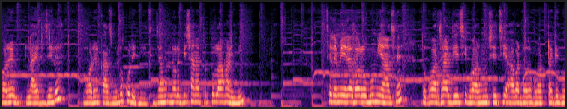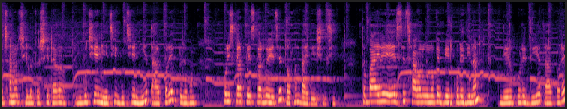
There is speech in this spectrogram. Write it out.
ঘরের লাইট জেলে ঘরের কাজগুলো করে নিয়েছি। যেমন ধরো বিছানা তো তোলা হয়নি। ছেলে মেয়েরা ধরো ঘুমিয়ে আছে, তো ঘর ঝাড় দিয়েছি, ঘর মুছেছি, আবার ধরো ঘরটাকে গোছানোর ছিল তো সেটা গুছিয়ে নিয়েছি, গুছিয়ে নিয়ে তারপরে একটু যখন পরিষ্কার পরিষ্কার হয়েছে তখন বাইরে এসেছি। তো বাইরে এসে ছাগলগুলোকে বের করে দিলাম। বের করে দিয়ে তারপরে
